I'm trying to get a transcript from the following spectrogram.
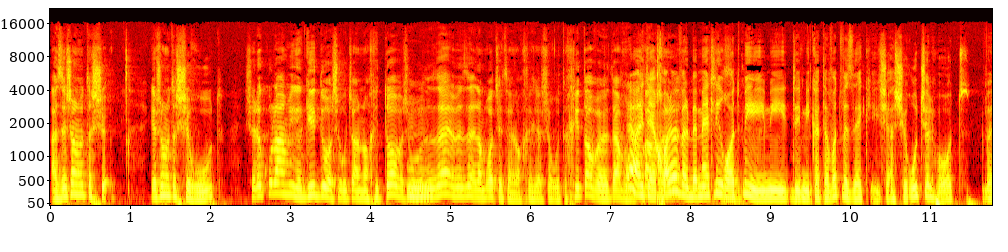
אז יש לנו את, הש, יש לנו את השירות, שלכולם יגידו, השירות שלנו הכי טוב, השירות הזה וזה, למרות שאצלנו השירות הכי טוב, ויודע, Mm-hmm. לא, אתה יכול אבל באמת לראות מ- מ- מכתבות וזה, כי שהשירות של הוט, ו-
